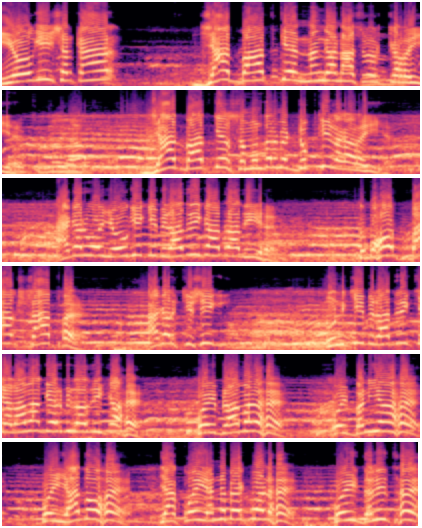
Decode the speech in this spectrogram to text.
योगी सरकार जात बात के नंगा नाच कर रही है। जात बात के समुद्र में डुबकी लगा रही है। अगर वो योगी की बिरादरी का अपराधी है तो बहुत पाक साफ़ है। अगर किसी उनकी बिरादरी के अलावा गैर बिरादरी का है, कोई ब्राह्मण है, कोई बनिया है, कोई यादव है, या कोई अन्य बैकवर्ड है, कोई दलित है,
